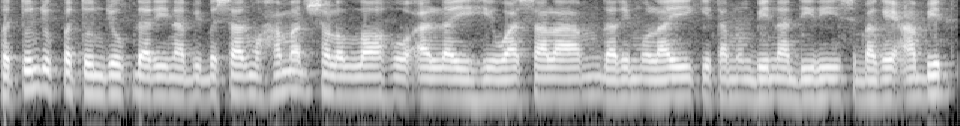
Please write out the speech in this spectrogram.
petunjuk-petunjuk dari Nabi besar Muhammad Shallallahu Alaihi Wasallam. Dari mulai kita membina diri sebagai abid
